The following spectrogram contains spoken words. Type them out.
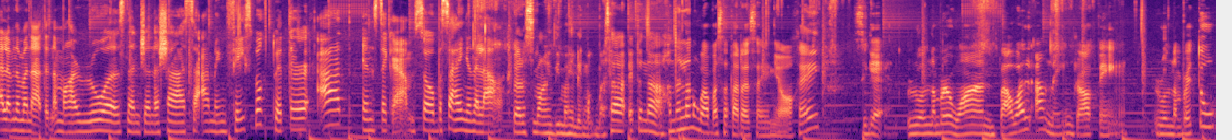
Alam naman natin ang mga rules. Nandiyan na siya sa aming Facebook, Twitter, at Instagram. So, basahin nyo na lang. Pero sa mga hindi mahilig magbasa, ito na, ako na lang magbabasa para sa inyo, okay? Sige, rule number one, bawal ang name dropping. Rule number two,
